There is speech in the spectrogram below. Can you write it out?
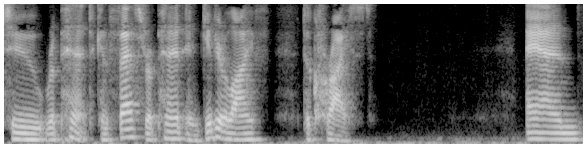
to repent, confess, repent, and give your life to Christ. And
